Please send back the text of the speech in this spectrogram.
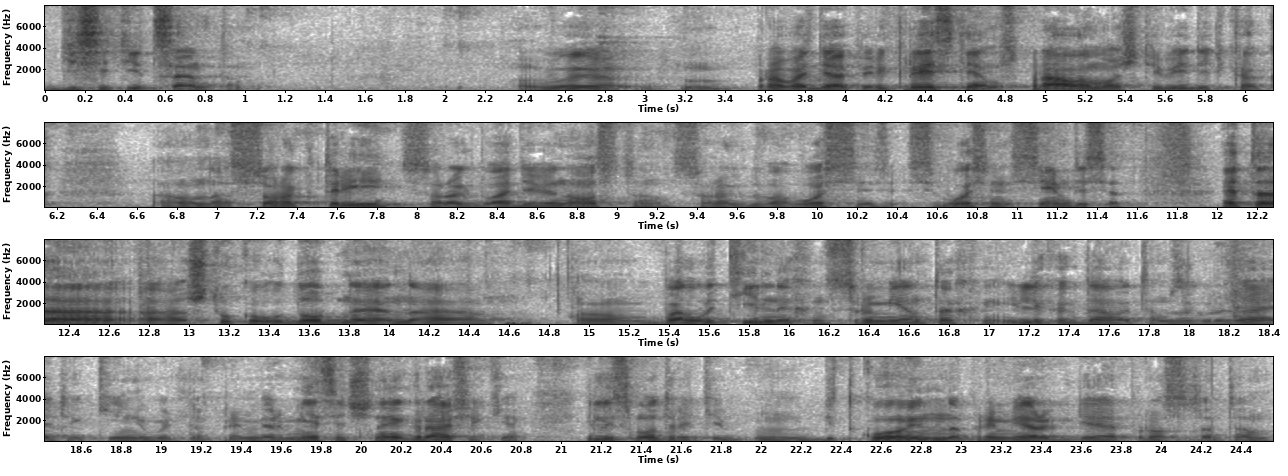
10 центам вы, проводя перекрестием, справа можете видеть, как а, у нас 43, 42, 90, 42, 80, 80 70. Эта а, штука удобная на а, волатильных инструментах или когда вы там загружаете какие-нибудь, например, месячные графики или смотрите биткоин, например, где просто там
